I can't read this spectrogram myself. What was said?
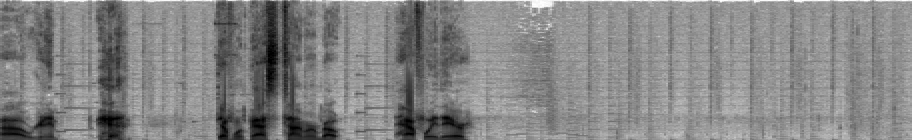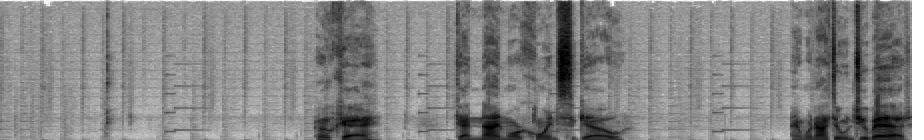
Uh, we're gonna definitely pass the timer about halfway there. Okay. Got nine more coins to go. And we're not doing too bad.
